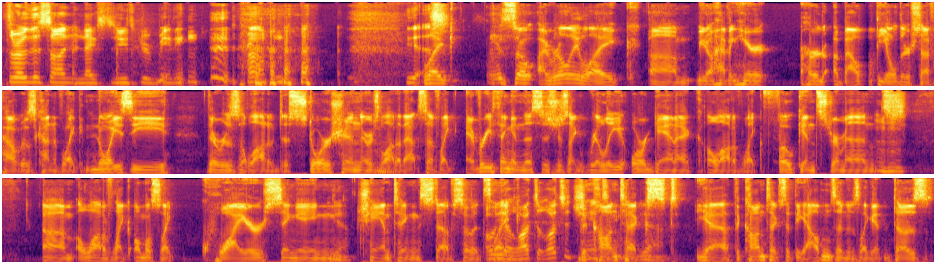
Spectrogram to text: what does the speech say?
Throw this on your next youth group meeting. Um, yes. like so i really like um you know having here heard about the older stuff how it was kind of like noisy there was a lot of distortion there was a lot of that stuff like everything in this is just like really organic a lot of like folk instruments um a lot of like almost like choir singing Yeah. chanting stuff so it's oh like yeah, lots of lots of the chanting, context yeah. the context that the album's in is like it does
